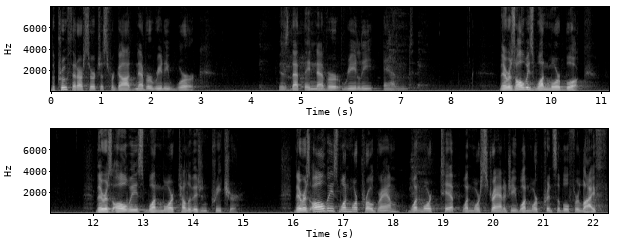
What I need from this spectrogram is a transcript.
The proof that our searches for God never really work is that they never really end. There is always one more book there is always one more television preacher. There is always one more program, one more tip, one more strategy, one more principle for life.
